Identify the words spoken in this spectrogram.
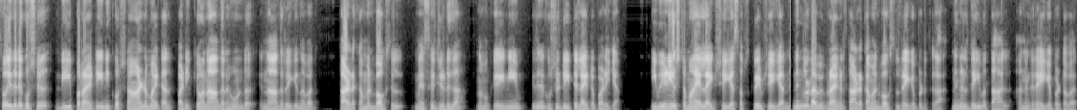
സോ ഇതിനെക്കുറിച്ച് ഡീപ്പറായിട്ട് ഇനി കുറച്ച് ആഴമായിട്ട് അത് പഠിക്കുവാൻ ആഗ്രഹമുണ്ട് എന്ന് ആഗ്രഹിക്കുന്നവർ താഴെ കമന്റ് ബോക്സിൽ മെസ്സേജ് ഇടുക. നമുക്ക് ഇനിയും ഇതിനെക്കുറിച്ച് ഡീറ്റെയിൽ ആയിട്ട് പഠിക്കാം. ഈ വീഡിയോ ഇഷ്ടമായ ലൈക്ക് ചെയ്യുക സബ്സ്ക്രൈബ് ചെയ്യുക നിങ്ങളുടെ അഭിപ്രായങ്ങൾ താഴെ കമന്റ് ബോക്സിൽ രേഖപ്പെടുത്തുക. നിങ്ങൾ ദൈവത്താൽ അനുഗ്രഹിക്കപ്പെട്ടവർ.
